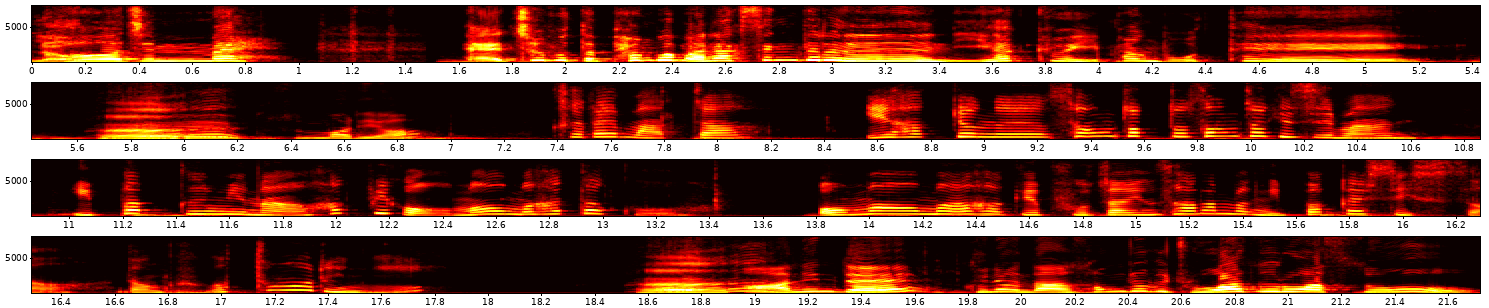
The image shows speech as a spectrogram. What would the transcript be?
거짓말. 애초부터 평범한 학생들은 이 학교에 입학 못해. 왜 무슨 말이야? 그래 맞아. 이 학교는 성적도 성적이지만 입학금이나 학비가 어마어마하다고. 어마어마하게 부자인 사람만 입학할 수 있어. 넌 그것도 모르니? 아닌데? 그냥 난 성적이 좋아 들어왔어.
